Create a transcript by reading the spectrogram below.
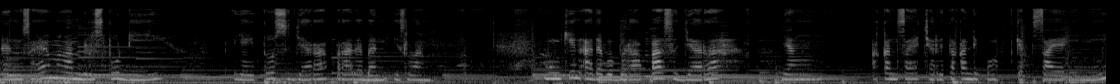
dan saya mengambil studi yaitu sejarah peradaban Islam. Mungkin ada beberapa sejarah yang akan saya ceritakan di podcast saya ini,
